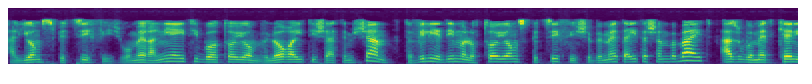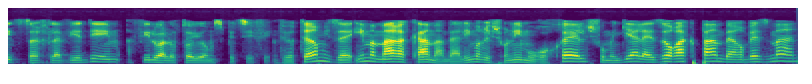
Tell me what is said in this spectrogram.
על יום ספציפי, שהוא אומר אני הייתי באותו יום ולא ראיתי שאתם שם, תביא לי עדים על אותו יום ספציפי שבאמת היית שם בבית, אז הוא באמת כן יצטרך להביא עדים אפילו על אותו יום ספציפי. ויותר מזה, אם אמר הקמא, בעלים הראשונים, הוא רוכל שהוא מגיע לאזור רק פעם בהרבה זמן,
